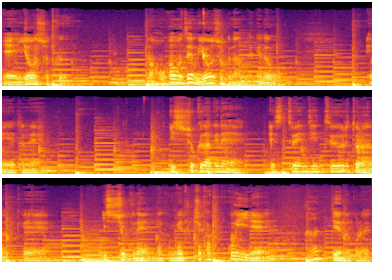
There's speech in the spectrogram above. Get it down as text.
えー、4色。まあ、他も全部4色なんだけど、えっ、ー、とね、1色だけね S22 ウルトラだけ？1色ねなんかめっちゃかっこいいね。なんていうのこれ？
